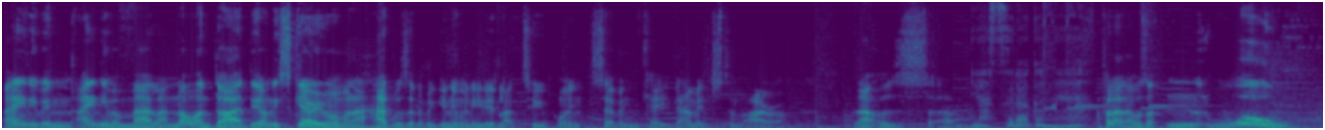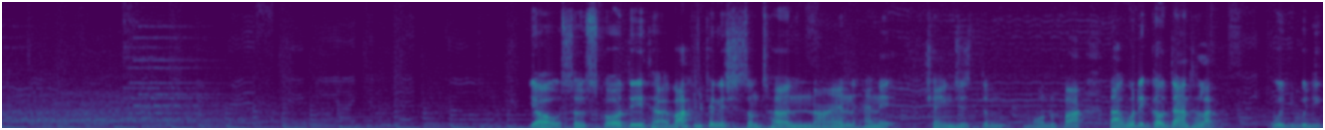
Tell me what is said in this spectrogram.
I ain't even I ain't even mad. Like no one died. The only scary moment I had was at the beginning when he did like 2.7k damage to Lyra. And that was um, I feel like that was like whoa. Yo, so score detail. If I can finish this on turn 9 and it changes the modifier, like would it go down to like, would would you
